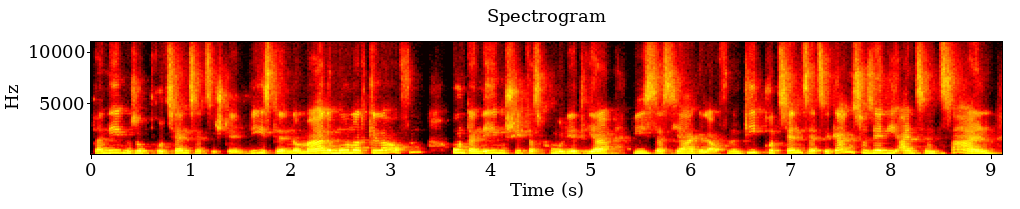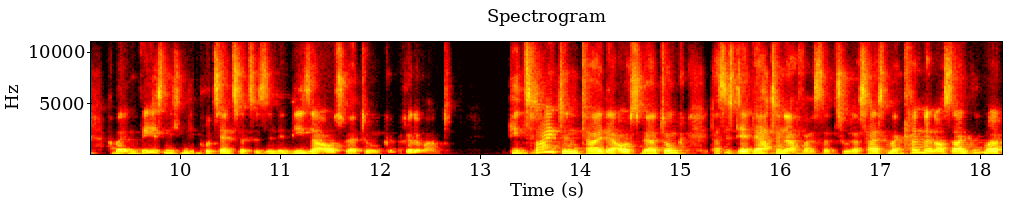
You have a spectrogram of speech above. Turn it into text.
daneben so Prozentsätze stehen. Wie ist der normale Monat gelaufen? Und daneben steht das kumulierte Jahr. Wie ist das Jahr gelaufen? Und die Prozentsätze, gar nicht so sehr die einzelnen Zahlen, aber im Wesentlichen die Prozentsätze sind in dieser Auswertung relevant. Die zweiten Teil der Auswertung, das ist der Wertenachweis dazu. Das heißt, man kann dann auch sagen, guck mal,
